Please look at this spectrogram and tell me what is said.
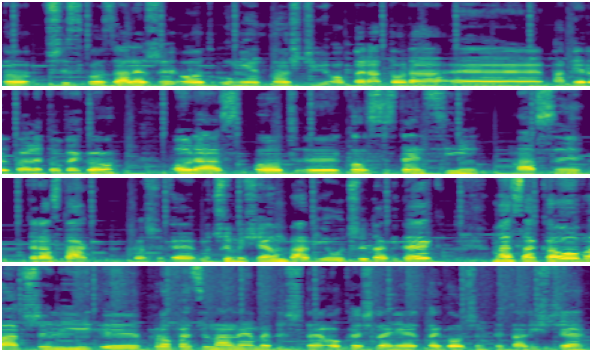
to wszystko zależy od umiejętności operatora e, papieru toaletowego oraz od e, konsystencji masy. Teraz tak, troszeczkę uczymy się, bawi uczy Dawidek. Masa kołowa, czyli e, profesjonalne medyczne określenie tego, o czym pytaliście.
